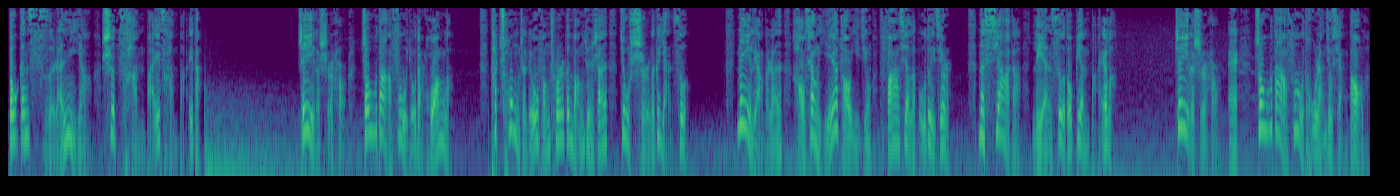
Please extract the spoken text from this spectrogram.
都跟死人一样，是惨白惨白的。这个时候，周大富有点慌了，他冲着刘逢春跟王俊山就使了个眼色，那两个人好像也早已经发现了不对劲儿，那吓得脸色都变白了。这个时候，哎，周大富突然就想到了，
